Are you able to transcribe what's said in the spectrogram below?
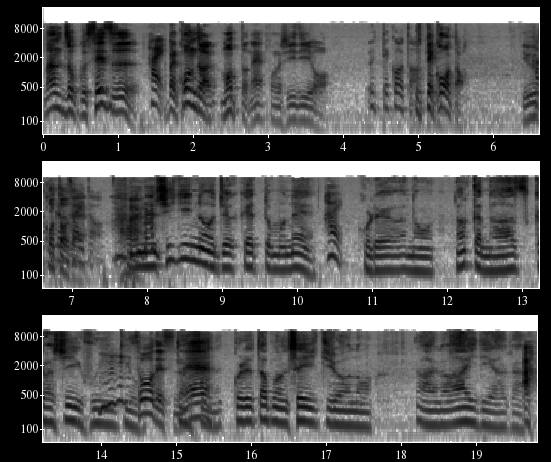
満足せず、はい。やっぱり今度はもっとね、この CD を売っていこうと。売ってこうということで。はい。あの CD のジャケットもねはい。これあのなんか懐かしい雰囲気をそうです出してね。これ多分誠一郎のあのアイディアがあ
